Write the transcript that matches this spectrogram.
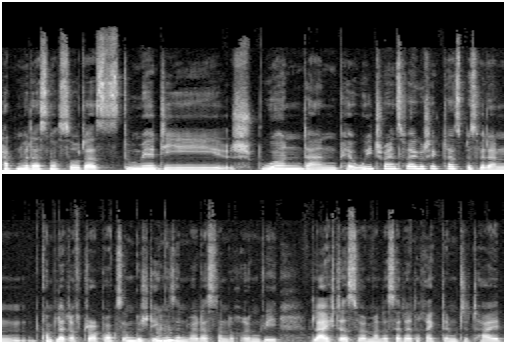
hatten wir das noch so, dass du mir die Spuren dann per WeTransfer geschickt hast, bis wir dann komplett auf Dropbox umgestiegen mhm. sind, weil das dann doch irgendwie leicht ist, wenn man das ja da direkt im Detail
